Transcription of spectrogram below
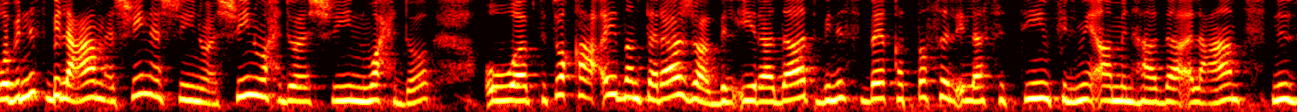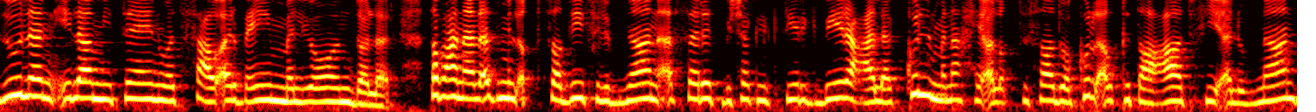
وبالنسبة لعام 2020 و 2021 وحده وبتتوقع أيضا تراجع بالإيرادات بنسبة قد تصل إلى 60% من هذا العام نزولا إلى 249 مليون دولار. طبعا الأزمة الاقتصادية في لبنان أثرت بشكل كتير كبير على كل مناحي الاقتصاد وكل القطاعات في لبنان.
